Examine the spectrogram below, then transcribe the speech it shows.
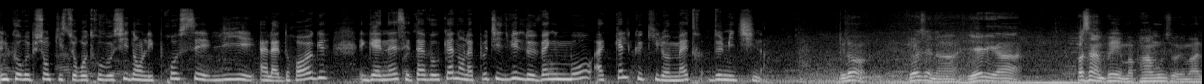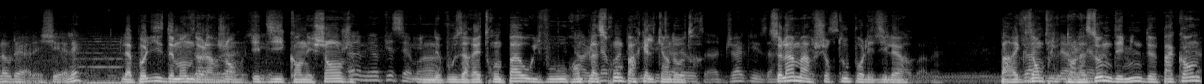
Une corruption qui se retrouve aussi dans les procès liés à la drogue. Est avocat dans la petite ville de Vengmo, à quelques kilomètres de Michina. La police demande de l'argent et dit qu'en échange, ils ne vous arrêteront pas ou ils vous remplaceront par quelqu'un d'autre. Cela marche surtout pour les dealers. Par exemple, dans la zone des mines de Pakant,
